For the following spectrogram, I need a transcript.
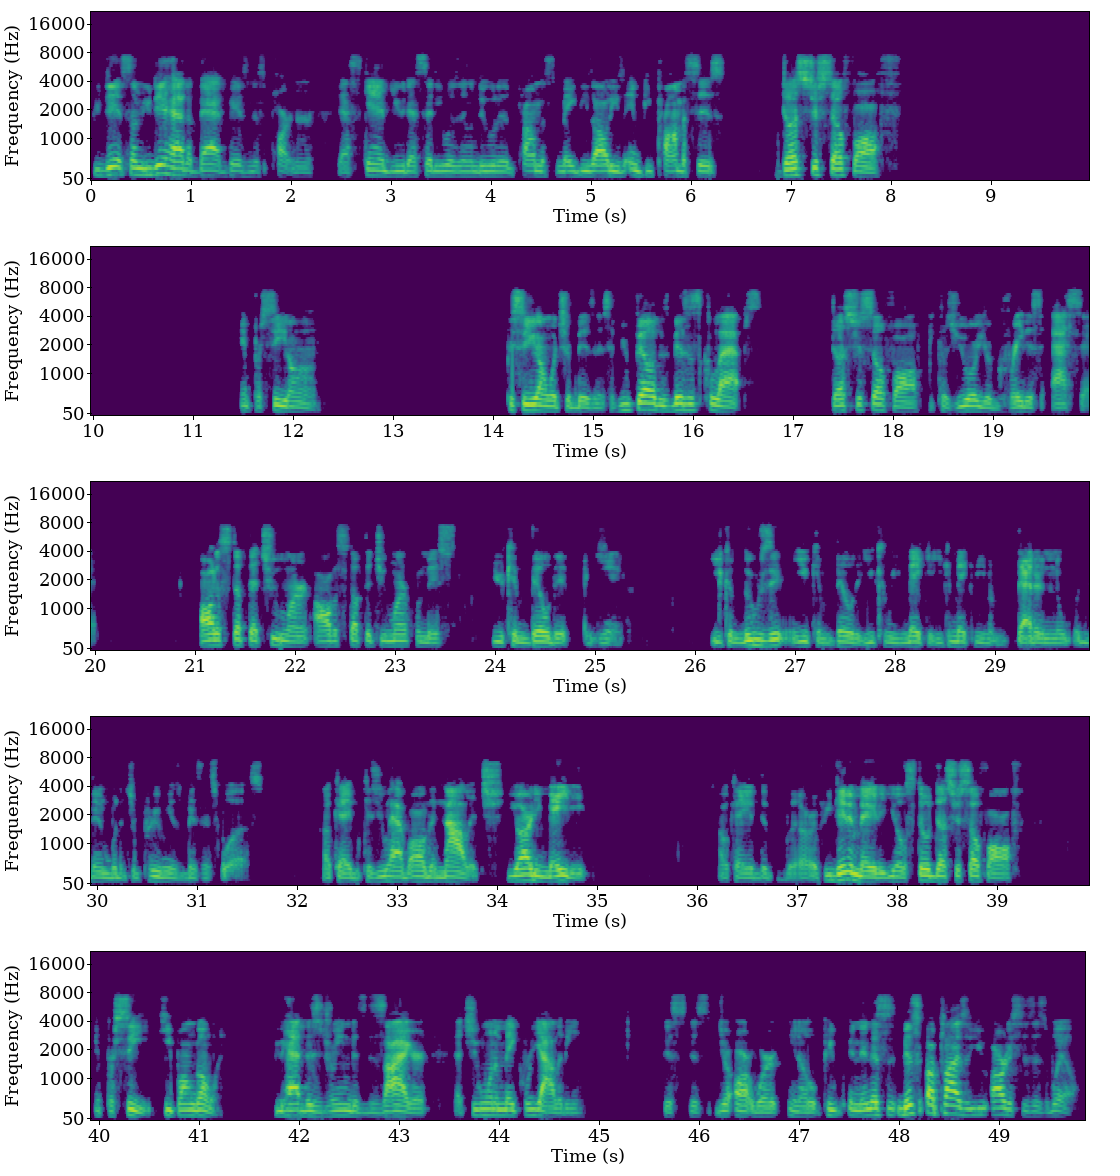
if you did some, you did have a bad business partner that scammed you, that said he wasn't gonna do it, promise, make these all these empty promises. Dust yourself off. and proceed on. Proceed on with your business. If you fail this business collapse, dust yourself off because you are your greatest asset. All the stuff that you learned, all the stuff that you learned from this, you can build it again. You can lose it, you can build it, you can remake it, you can make it even better than, than what your previous business was. Okay, because you have all the knowledge. You already made it. Okay, the, or if you didn't made it, you know, still dust yourself off and proceed. Keep on going. You have this dream, this desire that you want to make reality, this this your artwork, you know, people, and then this this applies to you artists as well.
